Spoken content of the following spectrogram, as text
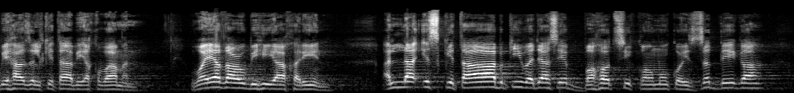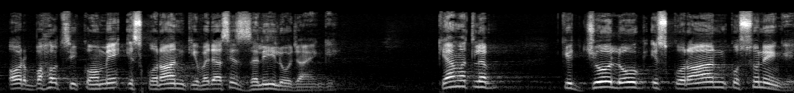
بحاظ الکتاب اقوامن ویضع به آخرین۔ اللہ اس کتاب کی وجہ سے بہت سی قوموں کو عزت دے گا اور بہت سی قومیں اس قرآن کی وجہ سے ذلیل ہو جائیں گی۔ کیا مطلب کہ جو لوگ اس قرآن کو سنیں گے،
